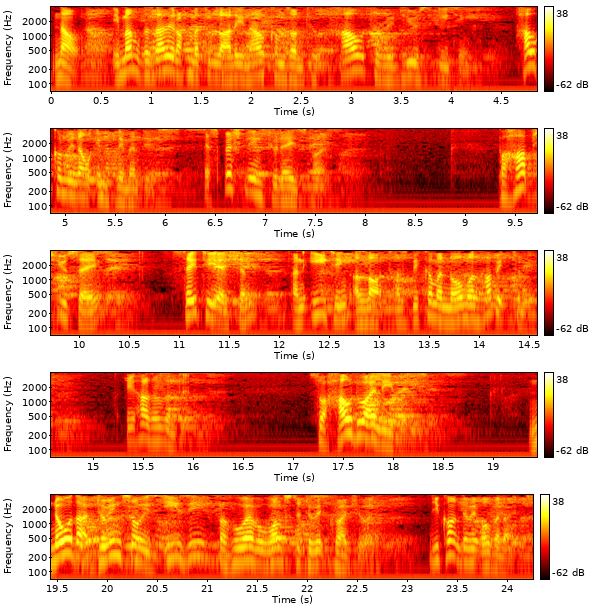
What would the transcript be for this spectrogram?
Now, Imam Ghazali rahmatullah now comes on to how to reduce eating. How can we now implement this, especially in today's time? Perhaps you say, satiation and eating a lot has become a normal habit to me. It has, hasn't it? So how do I leave it? Know that doing so is easy for whoever wants to do it gradually. You can't do it overnight.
